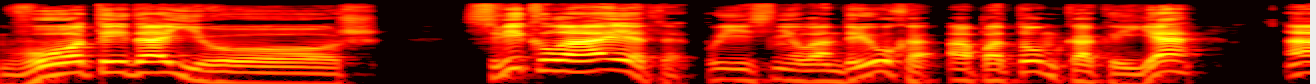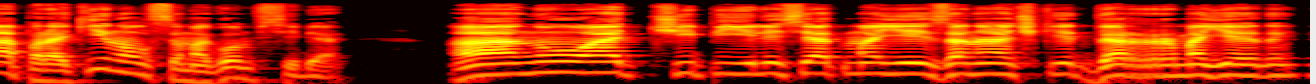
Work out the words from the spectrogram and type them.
«Вот и даешь!» «Свекла это», — пояснил Андрюха, а потом, как и я, опрокинул самогон в себя. «А ну, отчепились от моей заначки, дармоеды!»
